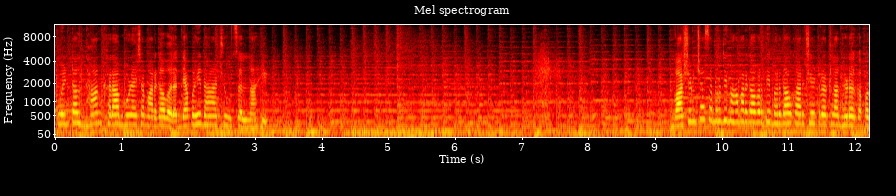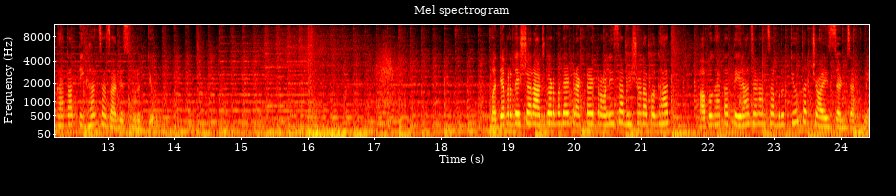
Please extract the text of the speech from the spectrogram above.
क्विंटल धान खराब होण्याच्या मार्गावर अद्यापही धानाची उचल नाही. वाशिमच्या समृद्धी महामार्गावरती भरधाव कारची ट्रकला धडक अपघातात तिघांचा जागीच मृत्यू. मध्य प्रदेशच्या राजगडमध्ये ट्रॅक्टर ट्रॉलीचा भीषण अपघात अपघातात तेरा जणांचा मृत्यू तर चाळीस जण जखमी.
